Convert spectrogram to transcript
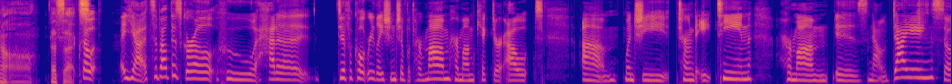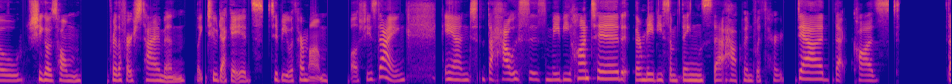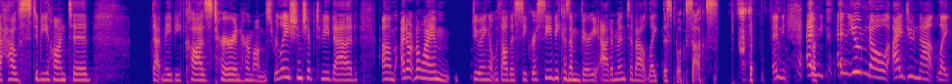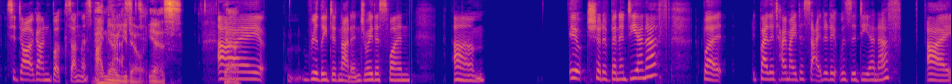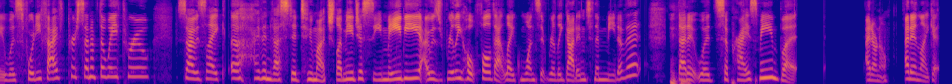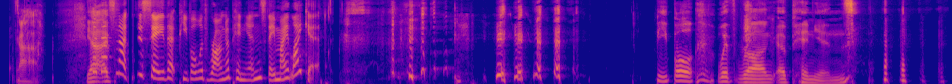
Oh, that sucks. So, yeah, it's about this girl who had a difficult relationship with her mom. Her mom kicked her out um, when she turned 18. Her mom is now dying, so she goes home for the first time in like two decades to be with her mom while she's dying. And the house is maybe haunted. There may be some things that happened with her dad that caused the house to be haunted that maybe caused her and her mom's relationship to be bad. Um, I don't know why I'm doing it with all this secrecy because I'm very adamant about like this book sucks. and and and you know I do not like to dog on books on this podcast. I know you don't. Yes. I really did not enjoy this one. Um it should have been a DNF, but by the time I decided it was a DNF, I was 45% of the way through. So I was like, Ugh, I've invested too much. Let me just see. Maybe I was really hopeful that, like, once it really got into the meat of it, that Mhm. it would surprise me, but I don't know. I didn't like it. ah, yeah, but that's I've, not to say that people with wrong opinions, they might like it. people with wrong opinions.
